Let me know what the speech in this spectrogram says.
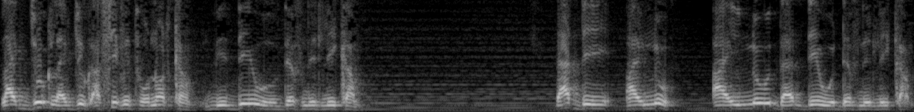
like joke, like joke, as if it will not come. The day will definitely come. That day, I know, I know that day will definitely come.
